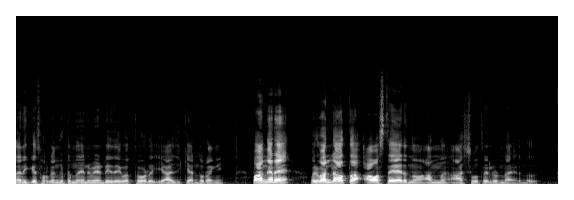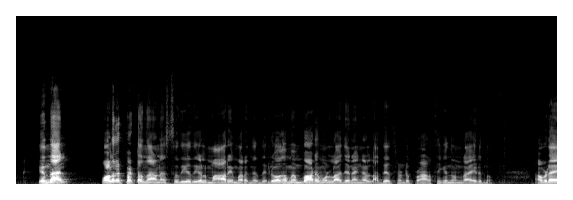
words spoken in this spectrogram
തനിക്ക് സ്വർഗം കിട്ടുന്നതിന് വേണ്ടി ദൈവത്തോട് യാചിക്കാൻ തുടങ്ങി. അപ്പോൾ അങ്ങനെ ഒരു വല്ലാത്ത അവസ്ഥയായിരുന്നു അന്ന് ആശുപത്രിയിലുണ്ടായിരുന്നത് എന്നാൽ വളരെ പെട്ടെന്നാണ് സ്ഥിതിഗതികൾ മാറി മറിഞ്ഞത്. ലോകമെമ്പാടുമുള്ള ജനങ്ങൾ അദ്ദേഹത്തിനോട് പ്രാർത്ഥിക്കുന്നുണ്ടായിരുന്നു. അവിടെ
